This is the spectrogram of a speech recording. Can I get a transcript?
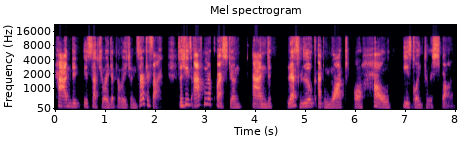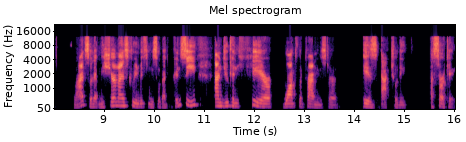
had his statutory declaration certified. So she's asking a question, and let's look at what or how he's going to respond. right? So let me share my screen with you so that you can see and you can hear what the Prime Minister is actually asserting.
